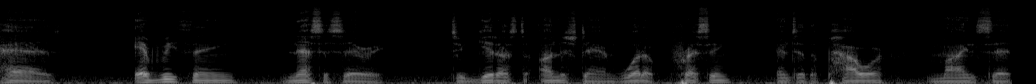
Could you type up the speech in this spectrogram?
has everything necessary to get us to understand what a pressing into the power mindset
